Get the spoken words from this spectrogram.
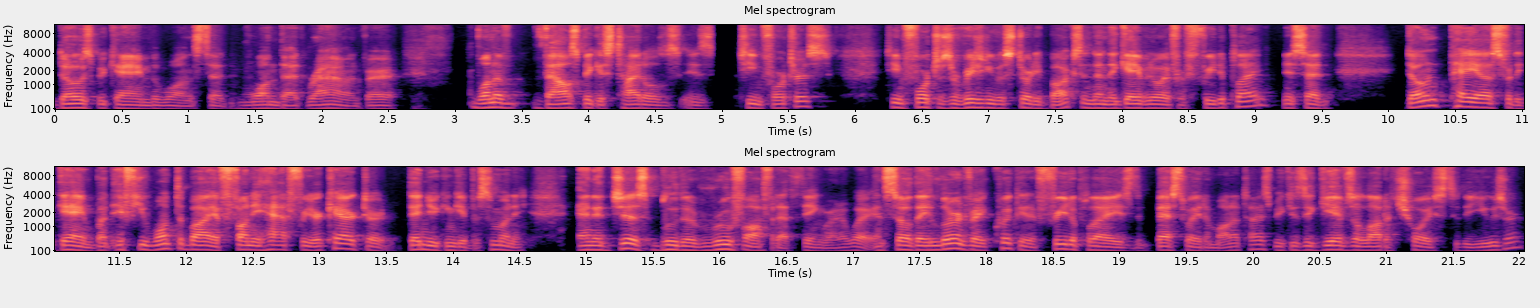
those became the ones that won that round where one of Valve's biggest titles is Team Fortress. Team Fortress originally was 30 bucks and then they gave it away for free to play. They said, don't pay us for the game, but if you want to buy a funny hat for your character, then you can give us some money. And it just blew the roof off of that thing right away. And so they learned very quickly that free to play is the best way to monetize because it gives a lot of choice to the user.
